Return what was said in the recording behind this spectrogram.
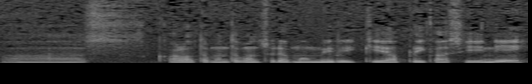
uh, kalau teman-teman sudah memiliki aplikasi ini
